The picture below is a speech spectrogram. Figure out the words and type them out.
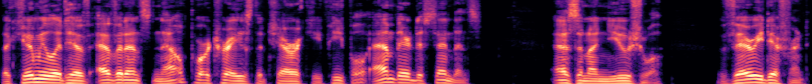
The cumulative evidence now portrays the Cherokee people and their descendants as an unusual, very different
